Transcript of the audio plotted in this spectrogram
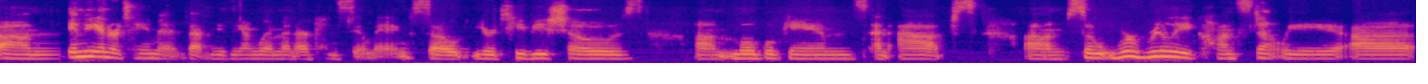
um, in the entertainment that these young women are consuming. So, your TV shows, um, mobile games, and apps. Um, so, we're really constantly, uh,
